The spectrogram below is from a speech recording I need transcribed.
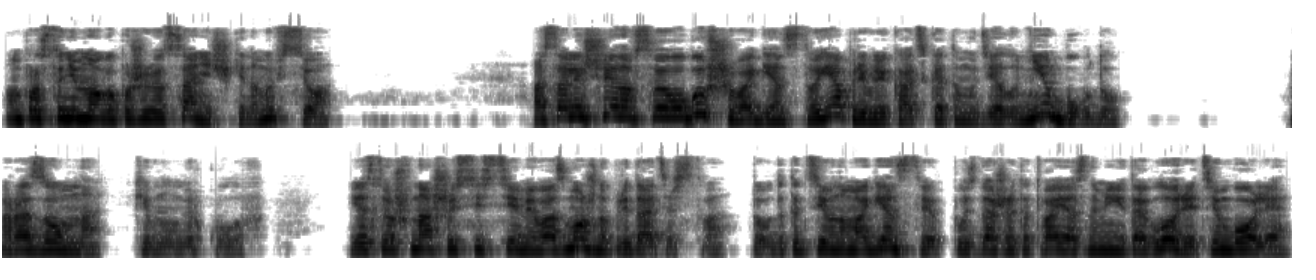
Он просто немного поживет с Анечкиным, и все. Остальных членов своего бывшего агентства я привлекать к этому делу не буду». «Разумно», — кивнул Меркулов. Если уж в нашей системе возможно предательство, то в детективном агентстве, пусть даже это твоя знаменитая Глория, тем более.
